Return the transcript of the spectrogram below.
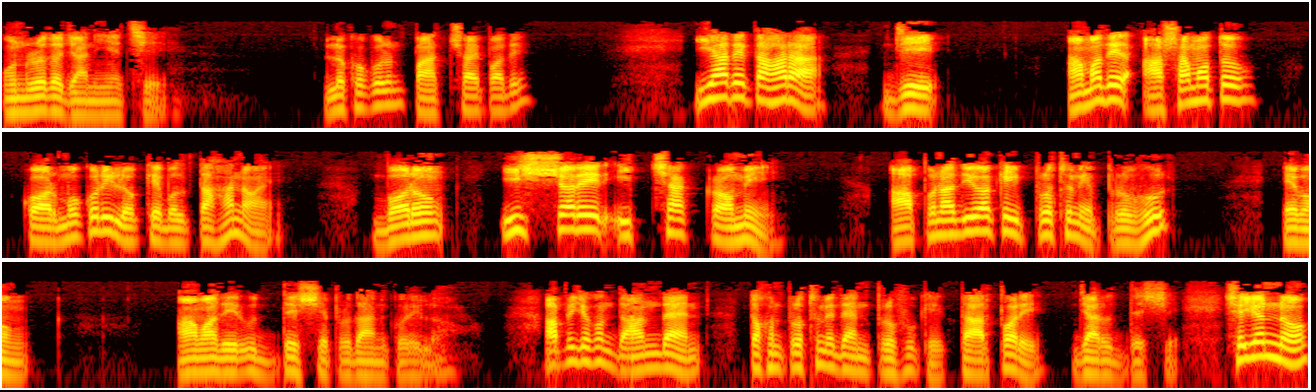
অনুরোধ জানিয়েছে। লক্ষ্য করুন পাঁচ ছয় পদে। ইহাতে তাহারা যে আমাদের আশামতো কর্ম করিল কেবল তাহা নয়, বরং ঈশ্বরের ইচ্ছা ক্রমে আপনাদিওকেই প্রথমে প্রভুর এবং আমাদের উদ্দেশ্যে প্রদান করিল। আপনি যখন দান দেন, তখন প্রথমে দেন প্রভুকে, তারপরে যার উদ্দেশ্যে। সেই জন্য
